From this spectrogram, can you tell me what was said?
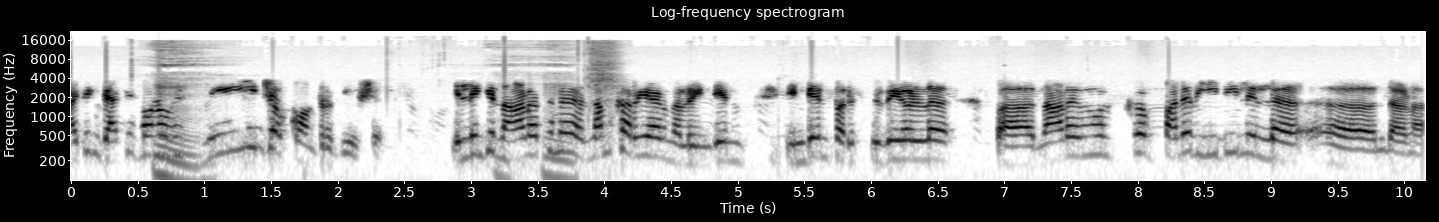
I think that is one of his major contribution ഇല്ലെങ്കിൽ നാടകത്തിന് നമുക്കറിയാമായിരുന്നല്ലോ ഇന്ത്യൻ ഇന്ത്യൻ പരിസ്ഥിതികളിൽ നാടകങ്ങൾക്ക് പല രീതിയിലുള്ള എന്താണ്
